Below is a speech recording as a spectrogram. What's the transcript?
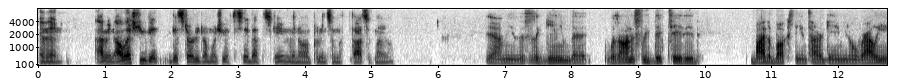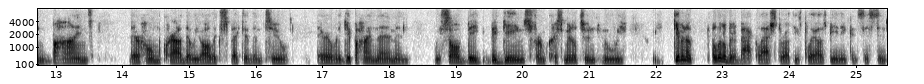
and then, I mean, I'll let you get get started on what you have to say about this game, and then I'll put in some thoughts of my own. Yeah, I mean, this is a game that was honestly dictated by the Bucks the entire game. You know, rallying behind their home crowd that we all expected them to. They were able to get behind them, and we saw big big games from Khris Middleton, who we've, we've given a, a little bit of backlash throughout these playoffs, being inconsistent,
